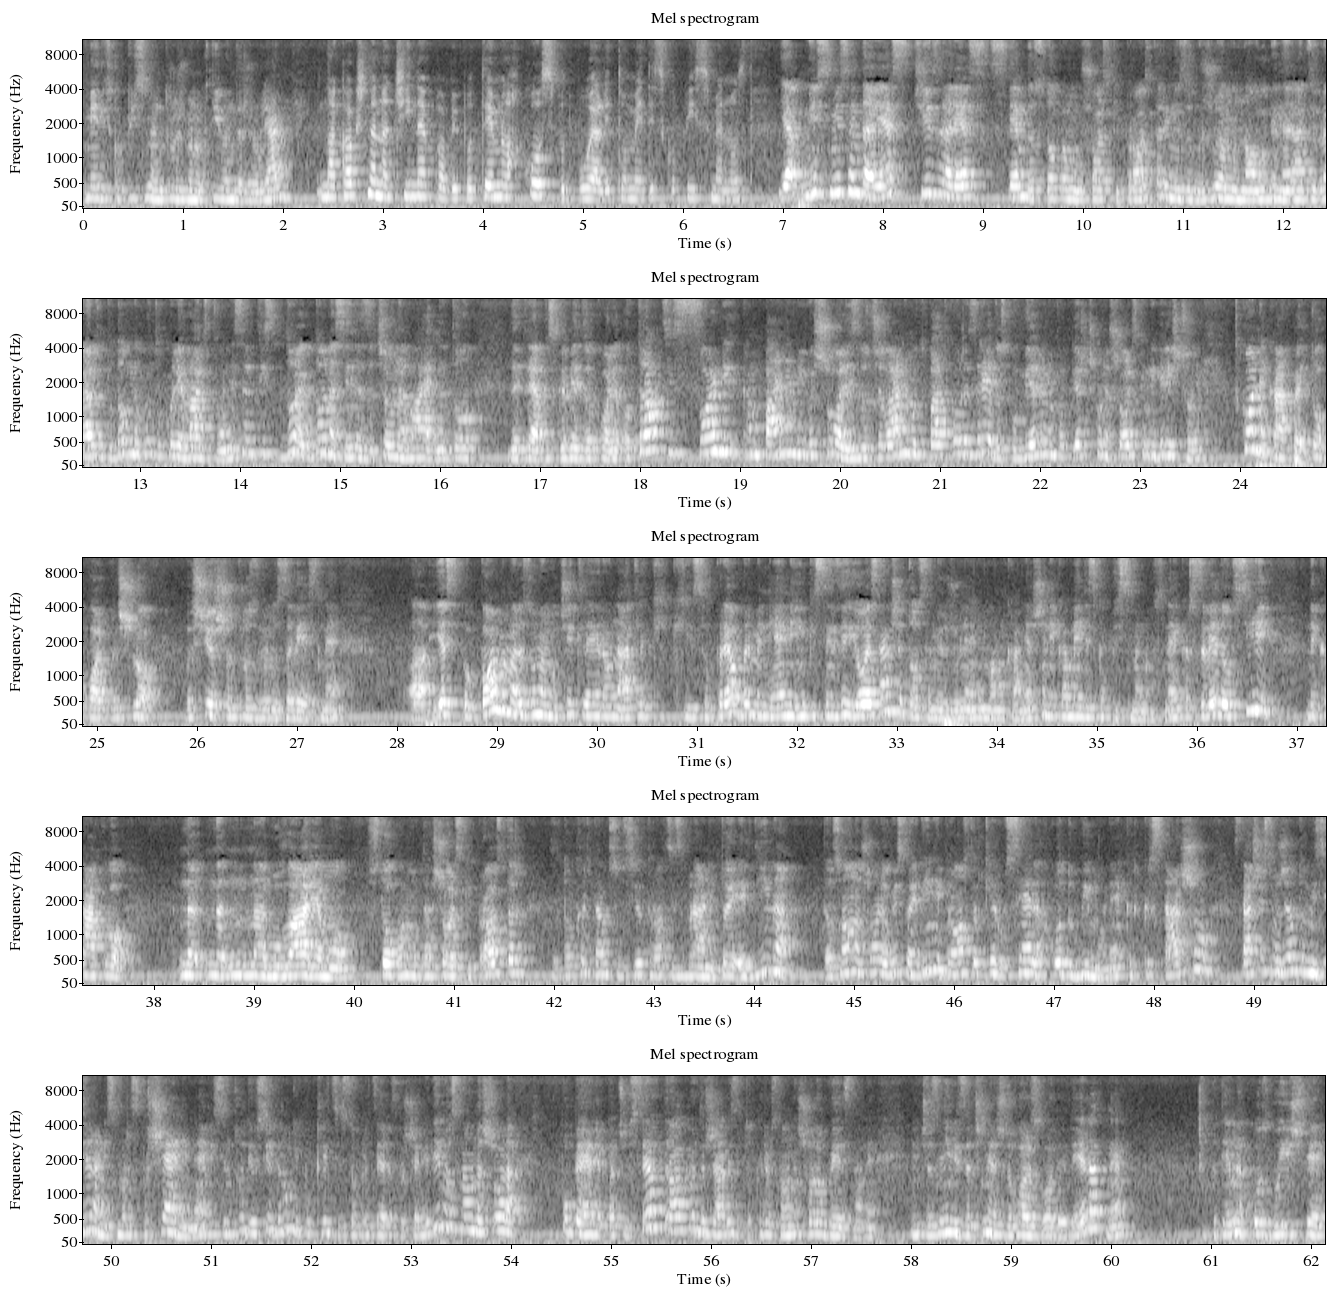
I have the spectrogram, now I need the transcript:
medijsko pismen, družbeno aktiven državljan. Na kakšne načine pa bi potem lahko spodbujali to medijsko pismenost? Ja, mis, mislim, da res, čisto res s tem, da stopamo v šolski prostor in izobražujemo novo generacijo. Pravi, podobno kot okoljevarstvo. Kdo, kdo nas je začel navajati na to, da je treba poskrbeti za okolje? Otroci s svojimi kampanjami v šoli, z ločevanjem odpadkov v razredu, s pobiranjem papirčkov na šolskem igrišču. Ne? Tako nekako je to pol prišlo v širšo družbeno zavest. Ne? Uh, jaz popolnoma razumem učitelje in ravnatelje, ki, ki so preobremenjeni in ki se jim zdi, da je samo še to, kar mi v življenju manjka, ne še neka medijska pismenost. Ne? Ker seveda vsi nekako nagovarjamo, na, na stopamo v ta šolski prostor, zato ker tam so vsi otroci zbrani. To je edina, da osnovna šola je v bistvu edini prostor, kjer vse lahko dobimo. Ker, ker staršev, starši smo že avtomizirani, smo razpršeni, ne? mislim, tudi vsi drugi poklici so precej razpršeni. Edina osnovna šola pobere pač vse otroke v državi, zato ker je osnovna šola obvezna. Ne? in če z njimi začneš dovolj zgodaj delati, ne, potem lahko vzgojiš te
